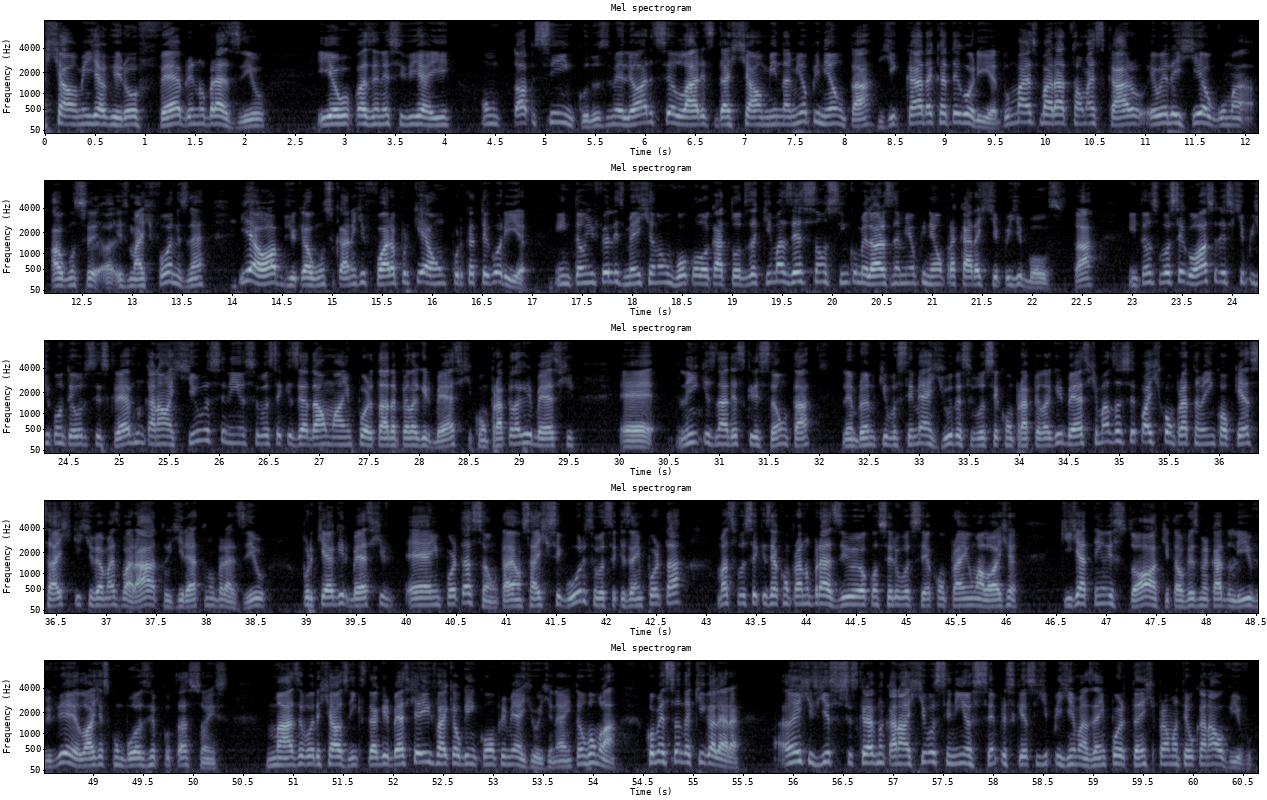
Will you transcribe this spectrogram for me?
a Xiaomi já virou febre no Brasil e eu vou fazer nesse vídeo aí um top 5 dos melhores celulares da Xiaomi, na minha opinião, tá? De cada categoria, do mais barato ao mais caro, eu elegi alguma, alguns eh, smartphones, né? E é óbvio que alguns ficaram de fora porque é um por categoria. Então, infelizmente, eu não vou colocar todos aqui, mas esses são os 5 melhores, na minha opinião, para cada tipo de bolso, tá? Então, se você gosta desse tipo de conteúdo, se inscreve no canal, ativa o sininho. Se você quiser dar uma importada pela Gearbest, comprar pela Gearbest, é, links na descrição, tá? Lembrando que você me ajuda se você comprar pela Gearbest, mas você pode comprar também em qualquer site que estiver mais barato, direto no Brasil, porque a Gearbest é importação, tá? É um site seguro se você quiser importar, mas se você quiser comprar no Brasil, eu aconselho você a comprar em uma loja que já tem o estoque, talvez Mercado Livre, vê lojas com boas reputações. Mas eu vou deixar os links da e aí vai que alguém compre e me ajude, né? Então vamos lá. Começando aqui, galera, Antes disso, se inscreve no canal, ativa o sininho, eu sempre esqueço de pedir, mas é importante para manter o canal vivo.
